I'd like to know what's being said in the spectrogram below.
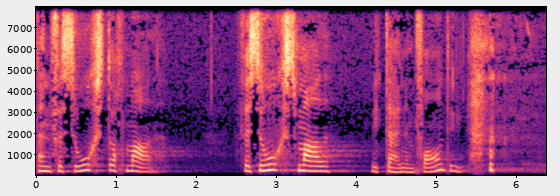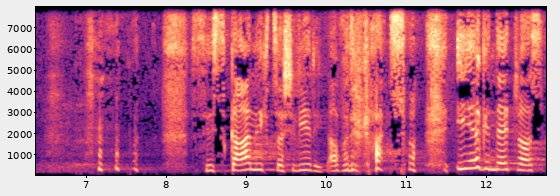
Dann versuch's doch mal. Versuch's mal mit deinem Fondue. es ist gar nicht so schwierig, aber du kannst irgendetwas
